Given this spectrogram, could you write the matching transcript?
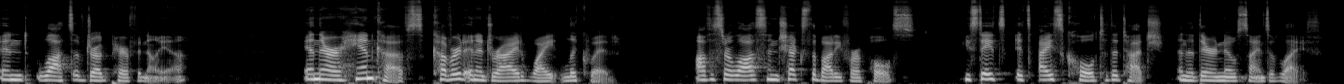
and lots of drug paraphernalia and there are handcuffs covered in a dried white liquid. Officer Lawson checks the body for a pulse. He states it's ice cold to the touch and that there are no signs of life.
